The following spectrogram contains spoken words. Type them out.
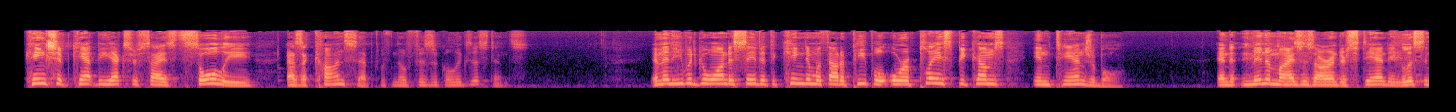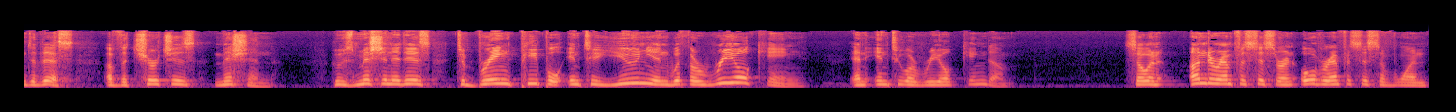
Kingship can't be exercised solely as a concept with no physical existence. And then he would go on to say that the kingdom without a people or a place becomes intangible. And it minimizes our understanding, listen to this, of the church's mission, whose mission it is to bring people into union with a real king and into a real kingdom. So, an underemphasis or an overemphasis of one,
